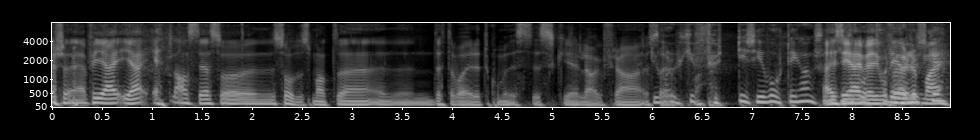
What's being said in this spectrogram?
jeg skjønner. For jeg, jeg, et eller annet sted så, så det ut som at uh, dette var et kommunistisk lag fra Du var jo ikke født i 87 engang. så Nei, det så er jeg ikke vet hvorfor for hører på meg.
